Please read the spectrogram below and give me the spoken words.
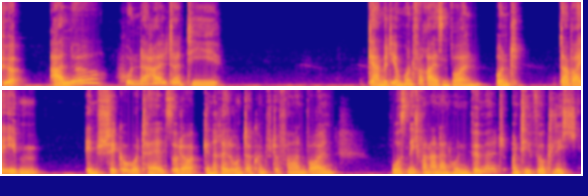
für alle Hundehalter, die gern mit ihrem Hund verreisen wollen und dabei eben in schicke Hotels oder generell Unterkünfte fahren wollen, wo es nicht von anderen Hunden wimmelt und die wirklich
